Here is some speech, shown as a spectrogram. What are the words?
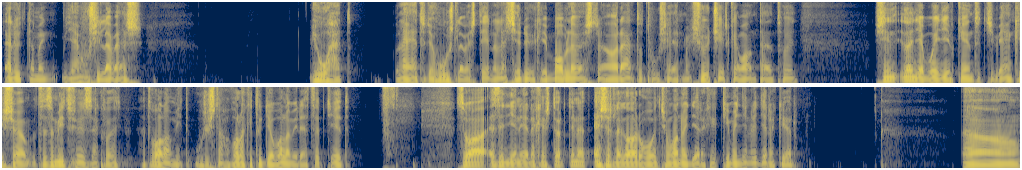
előtte meg ugye húsi leves. Jó, hát lehet, hogy a húsleves tényleg lecserüljük egy bablevestre, a rántott hús helyett meg sülcsirke van, tehát hogy és én nagyjából egyébként, hogy hívják, és a, ez a mit főzzek, vagy hát valamit. Úristen, ha valaki tudja valami receptjét. Szóval ez egy ilyen érdekes történet. Esetleg arról, hogyha van a gyerekek, kimenjen a gyerekért. Uh,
